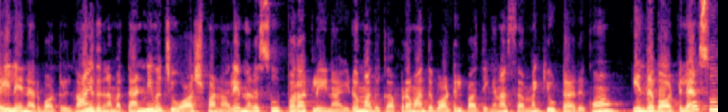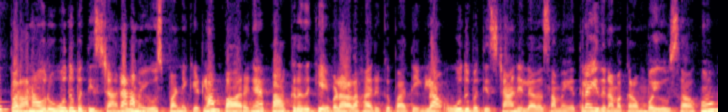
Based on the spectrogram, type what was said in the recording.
ஐலைனர் பாட்டில் தான். இதை நம்ம தண்ணி வச்சு வாஷ் பண்ணாலே நல்லா சூப்பரா க்ளீன் ஆயிடும். அதுக்கப்புறமா அந்த பாட்டில் பாத்தீங்கன்னா செம்ம கியூட்டா இருக்கும். இந்த பாட்டில சூப்பரான ஒரு ஊதுபத்தி ஸ்டாண்டா நம்ம யூஸ் பண்ணிக்கலாம் பாருங்க பாக்குறதுக்கு எவ்வளவு அழகா இருக்கு பாத்தீங்களா? ஊதுபத்தி ஸ்டாண்ட் இல்லாத சமயத்துல இது நமக்கு ரொம்ப யூஸ் ஆகும்.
